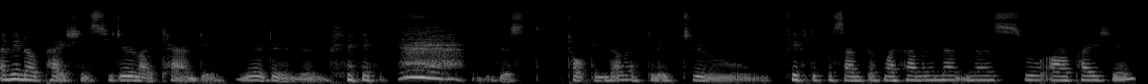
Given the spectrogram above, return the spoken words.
And you know, Pisces, you do like candy. You do, do. just talking directly to 50% of my family members who are Piscean.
